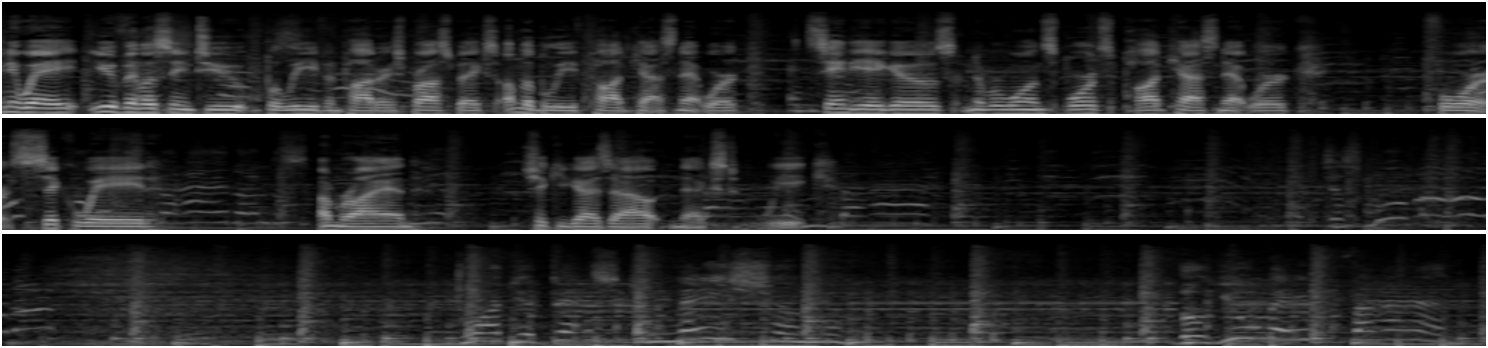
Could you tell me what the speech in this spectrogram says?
Anyway, you've been listening to Bleav in Padres Prospects on the Bleav Podcast Network, San Diego's number one sports podcast network. For Sick Wade, I'm Ryan. Check you guys out next week. Just move on toward your destination. Though you may find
